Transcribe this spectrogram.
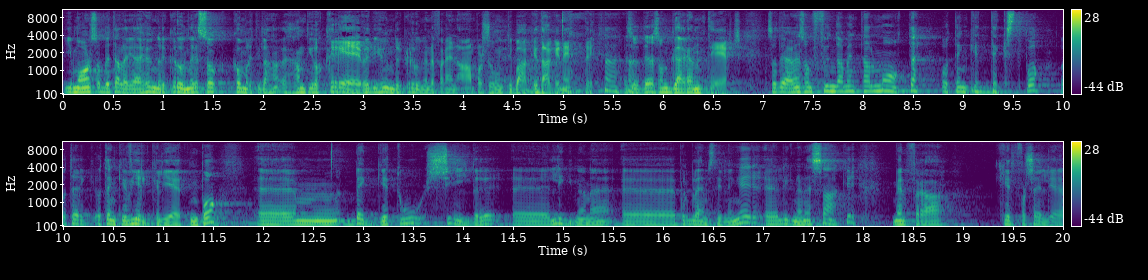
'i morgen så betaler jeg 100 kroner', så kommer han til å kreve de 100 kronene fra en annen person tilbake dagen etter. Altså Det er sånn garantert. Så det er en sånn fundamental måte å tenke tekst på, å tenke virkeligheten på. Ehm, begge to skildrer eh, lignende eh, problemstillinger, eh, lignende saker, men fra helt forskjellige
